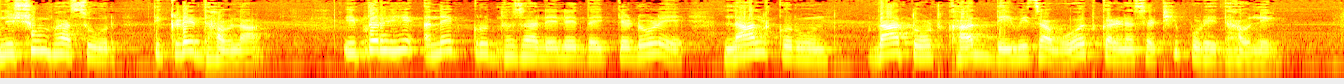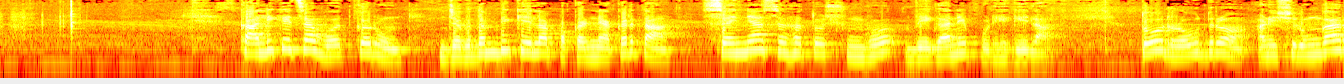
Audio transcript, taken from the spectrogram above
निशुंभासूर तिकडे धावला. इतरही अनेक क्रुद्ध झालेले दैत्य डोळे लाल करून दातोट खात देवीचा वध करण्यासाठी पुढे धावले. कालिकेचा वध करून जगदंबिकेला पकडण्याकरता सैन्यासह तो शुंभ वेगाने पुढे गेला. तो रौद्र आणि शृंगार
